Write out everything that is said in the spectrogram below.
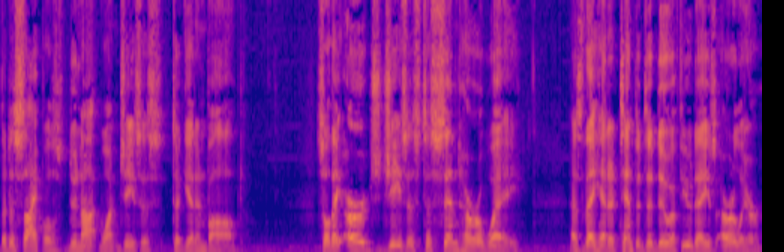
the disciples do not want Jesus to get involved. So they urge Jesus to send her away as they had attempted to do a few days earlier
